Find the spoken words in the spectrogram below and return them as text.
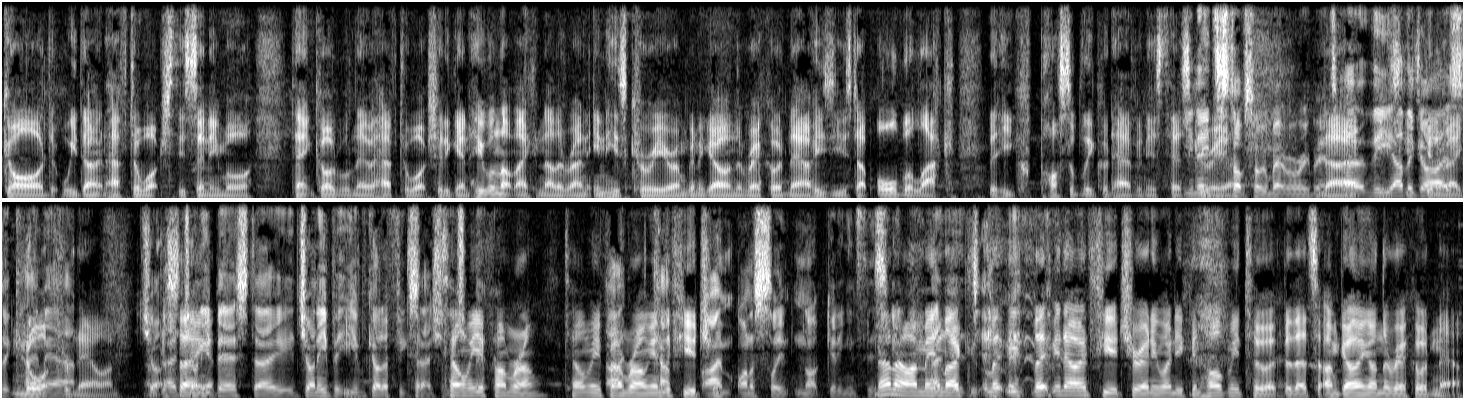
God we don't have to watch this anymore. Thank God we'll never have to watch it again. He will not make another run in his career. I'm going to go on the record now. He's used up all the luck that he possibly could have in his Test You career. need to stop talking about Rory Burns. No, uh, the other guys that came out from now on. Jo- uh, Johnny it. Bairstow, Johnny, but you've got a fixation. Tell me if I'm wrong. Tell me if I'm Uh, wrong in the future. I'm honestly not getting into this. no, no. I mean, Uh, like, let me let me know in future. Anyone, you can hold me to it. But that's I'm going on the record now.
